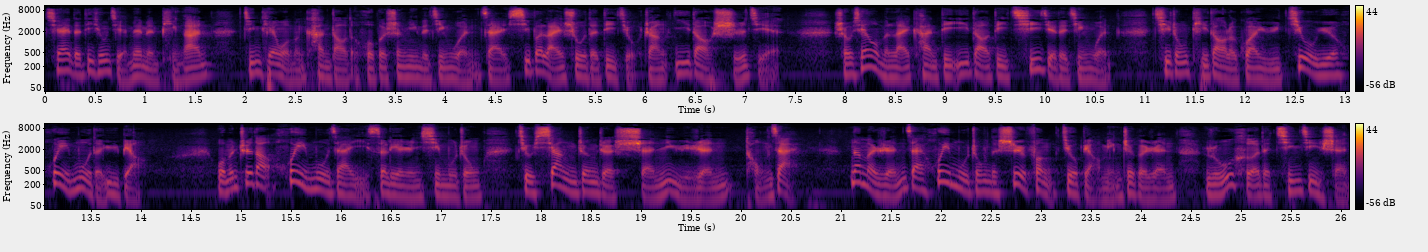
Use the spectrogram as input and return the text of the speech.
亲爱的弟兄姐妹们，平安！今天我们看到的活泼生命的经文，在希伯来书的第九章一到十节。首先，我们来看第一到第七节的经文，其中提到了关于旧约会幕的预表。我们知道，会幕在以色列人心目中就象征着神与人同在。那么，人在会幕中的侍奉，就表明这个人如何的亲近神。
